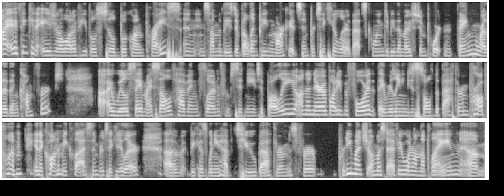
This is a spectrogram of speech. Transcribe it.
I, think in Asia, a lot of people still book on price, and in some of these developing markets in particular, that's going to be the most important thing rather than comfort. I will say myself, having flown from Sydney to Bali on a narrow body before, that they really need to solve the bathroom problem in economy class in particular, um, because when you have two bathrooms for pretty much almost everyone on the plane, um,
